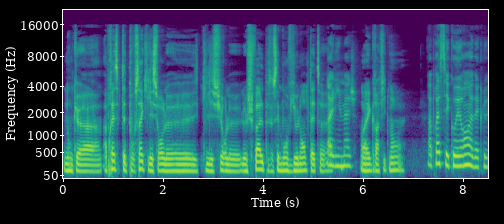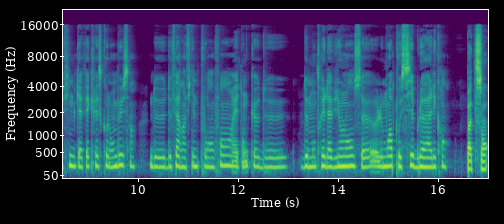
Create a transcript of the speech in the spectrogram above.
Donc euh, après, c'est peut-être pour ça qu'il est sur le, qu'il est sur le, le cheval parce que c'est moins violent, peut-être. euh, À l'image. ouais, graphiquement. ouais. Après, c'est cohérent avec le film qu'a fait Chris Columbus, hein, de, de faire un film pour enfants et donc euh, de, de montrer la violence le moins possible à l'écran. Pas de sang.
